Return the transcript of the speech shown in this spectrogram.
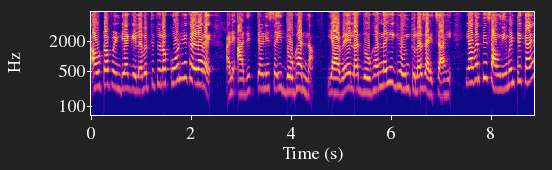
out of India गेल्यावरती तुला कोण हे करणार आहे? आणि आदित्य आणि सई दोघांना. यावेळेला दोघांनाही घेऊन तुला जायचं आहे. यावरती सावनी म्हणते काय?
